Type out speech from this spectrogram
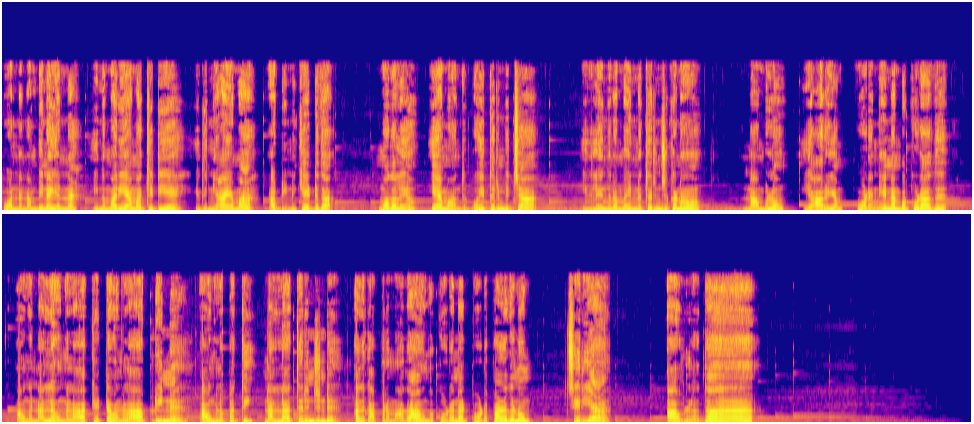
உன்னை நம்பின என்ன? இந்த மாதிரி ஏமாத்திட்டியே இது நியாயமா? அப்படின்னு கேட்டுதான். முதலையும் ஏமாந்து போய் திரும்பிச்சான். இதுலேருந்து நம்ம என்ன தெரிஞ்சுக்கணும்? நாம்பளும் யாரையும் உடனே நம்பக்கூடாது. அவங்க நல்லவங்களா கெட்டவங்களா அப்படின்னு அவங்கள பற்றி நல்லா தெரிஞ்சுண்டு அதுக்கப்புறமா தான் அவங்க கூட நட்போட பழகணும். சரியா? அவ்வளோதான்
